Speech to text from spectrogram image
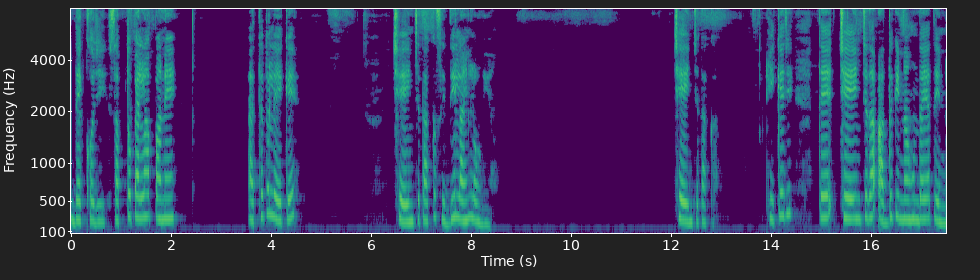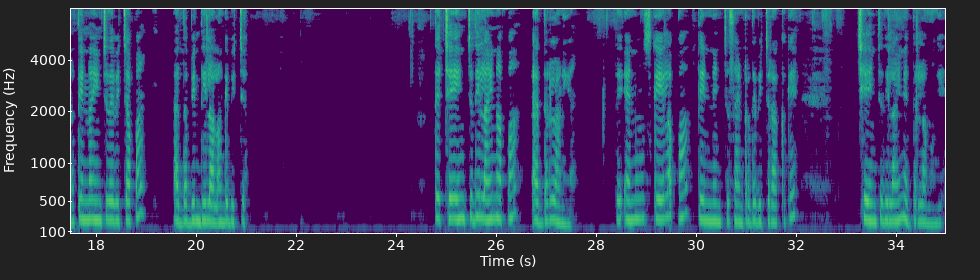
ਦੇਖੋ ਜੀ, ਸਭ ਤੋਂ ਪਹਿਲਾਂ ਆਪਾਂ ਨੇ ਇੱਥੇ ਤੋਂ ਲੈ ਕੇ 6 ਇੰਚ ਤੱਕ ਸਿੱਧੀ ਲਾਈਨ ਲਾਉਣੀ ਆ। 6 ਇੰਚ ਤੱਕ। ਠੀਕ ਹੈ ਜੀ? ਤੇ 6 ਇੰਚ ਦਾ ਅੱਧ ਕਿੰਨਾ ਹੁੰਦਾ ਹੈ 3 3 ਇੰਚ ਦੇ ਵਿੱਚ ਆਪਾਂ ਐਦਾਂ ਬਿੰਦੀ ਲਾ ਲਾਂਗੇ ਵਿੱਚ। ਤੇ 6 ਇੰਚ ਦੀ ਲਾਈਨ ਆਪਾਂ ਇੱਧਰ ਲਾਣੀ ਹੈ ਤੇ ਇਹਨੂੰ ਸਕੇਲ ਆਪਾਂ 3 ਇੰਚ ਸੈਂਟਰ ਦੇ ਵਿੱਚ ਰੱਖ ਕੇ 6 ਇੰਚ ਦੀ ਲਾਈਨ ਇੱਧਰ ਲਾਵਾਂਗੇ।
